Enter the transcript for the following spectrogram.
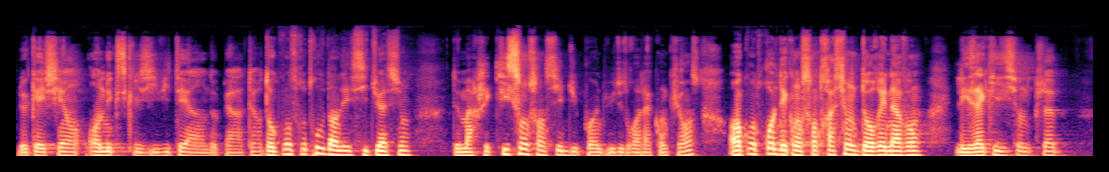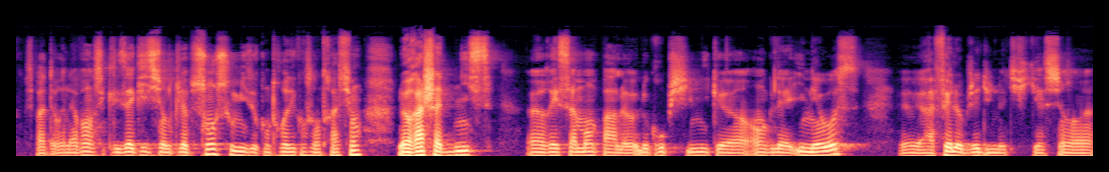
le cas échéant en exclusivité à un opérateur. Donc on se retrouve dans des situations de marché qui sont sensibles du point de vue du droit de la concurrence. En contrôle des concentrations, dorénavant, les acquisitions de clubs c'est pas dorénavant, c'est que les acquisitions de clubs sont soumises au contrôle des concentrations. Le rachat de Nice euh, récemment par le, groupe chimique euh, anglais Ineos euh, a fait l'objet d'une notification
